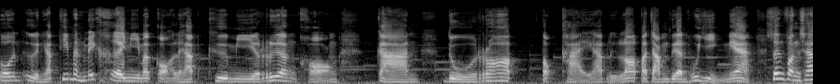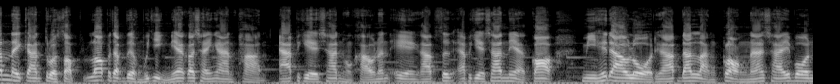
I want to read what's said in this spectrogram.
ตัวอื่นๆครับ ที่มันไม่เคยมีมาก่อนเลยครับ คือมีเรื่องของการดูรอบ ตกไข่ครับหรือรอบประจำเดือนผู้หญิงเนี่ยซึ่งฟังก์ชันในการตรวจสอบรอบประจำเดือนของผู้หญิงเนี่ยก็ใช้งานผ่านแอปพลิเคชันของเขานั่นเองครับซึ่งแอปพลิเคชันเนี่ยก็มีให้ดาวน์โหลดครับด้านหลังกล่องนะใช้บน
